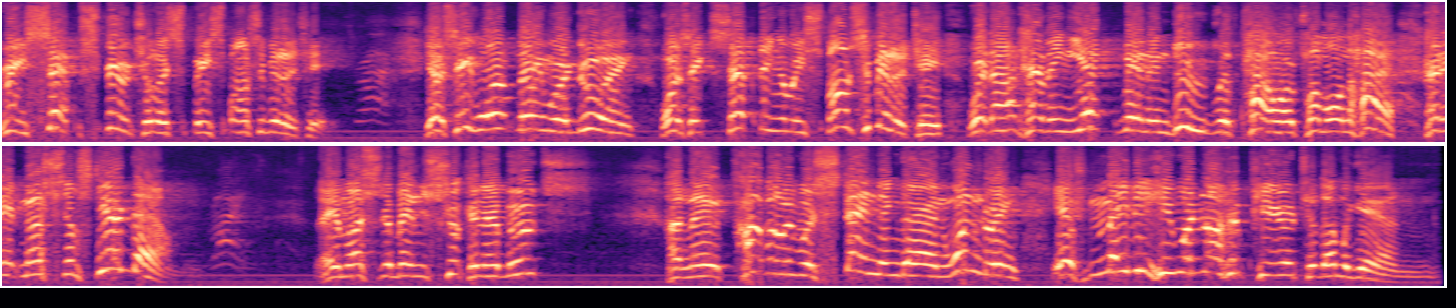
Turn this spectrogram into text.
accept spiritual responsibility. You see, what they were doing was accepting a responsibility without having yet been endued with power from on high, and it must have steered them. They must have been shook in their boots. And they probably were standing there and wondering if maybe he would not appear to them again.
